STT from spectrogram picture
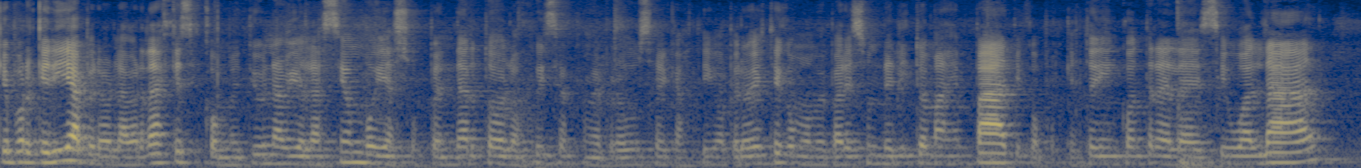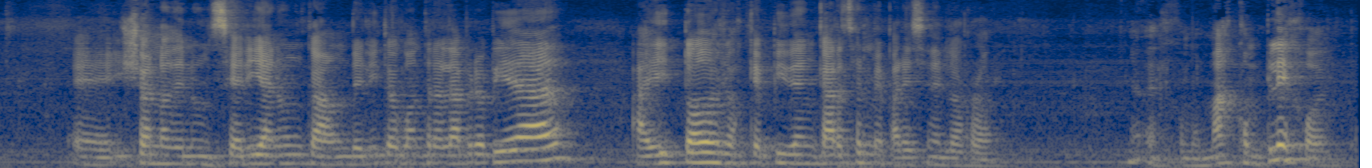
qué porquería, pero la verdad es que si cometí una violación voy a suspender todos los juicios que me produce el castigo. Pero este como me parece un delito más empático, porque estoy en contra de la desigualdad, eh, y yo no denunciaría nunca un delito contra la propiedad, ahí todos los que piden cárcel me parecen el horror. Es como más complejo esto.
